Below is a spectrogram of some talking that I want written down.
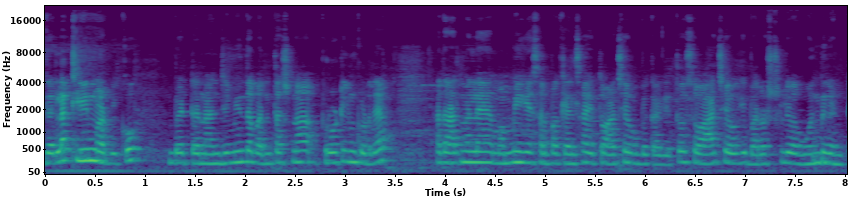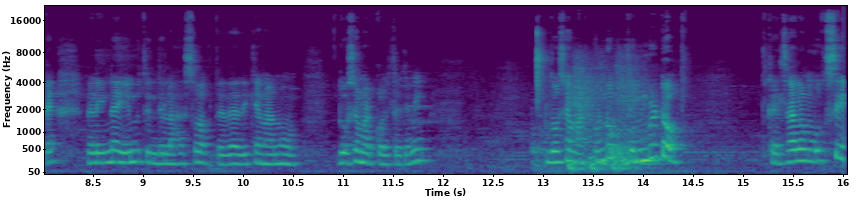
ಇದೆಲ್ಲ ಕ್ಲೀನ್ ಮಾಡಬೇಕು. ಬಟ್ ನಾನು ಜಿಮ್ಮಿಂದ ಬಂದ ತಕ್ಷಣ ಪ್ರೋಟೀನ್ ಕುಡಿದೆ. ಅದಾದಮೇಲೆ ಮಮ್ಮಿಗೆ ಸ್ವಲ್ಪ ಕೆಲಸ ಇತ್ತು, ಆಚೆ ಹೋಗಬೇಕಾಗಿತ್ತು. ಸೊ ಆಚೆ ಹೋಗಿ ಬರೋಷ್ಟರಲ್ಲಿ ಇವಾಗ ಒಂದು ಗಂಟೆ. ನಾನು ಇನ್ನೂ ಏನೂ ತಿಂದಿಲ್ಲ, ಹಸು ಆಗ್ತಾಯಿದೆ ಅದಕ್ಕೆ ನಾನು ದೋಸೆ ಮಾಡ್ಕೊಳ್ತಿದ್ದೀನಿ ದೋಸೆ ಮಾಡಿಕೊಂಡು ತಿಂದ್ಬಿಟ್ಟು ಕೆಲಸ ಎಲ್ಲ ಮುಗಿಸಿ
